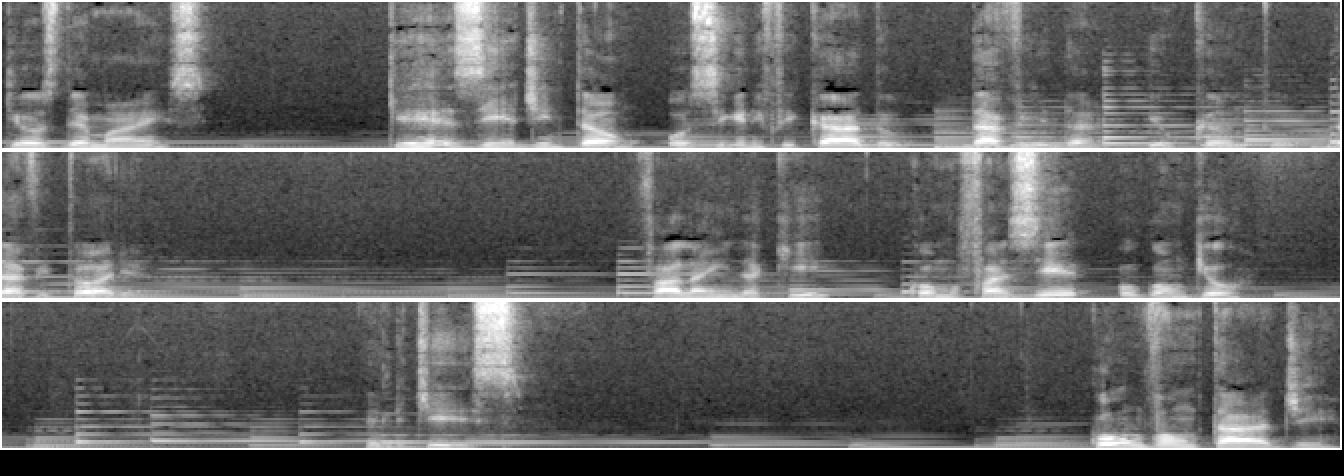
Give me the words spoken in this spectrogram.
que os demais que reside então o significado da vida e o canto da vitória. Fala ainda aqui como fazer o gongyo. Ele diz: com vontade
